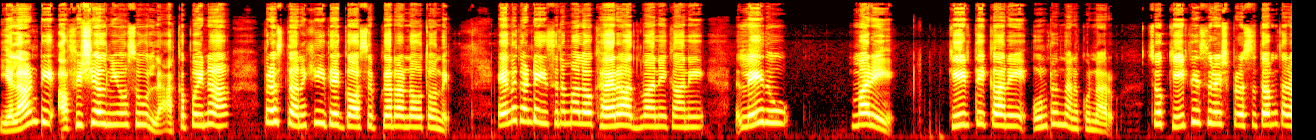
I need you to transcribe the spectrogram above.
ఎలాంటి అఫీషియల్ న్యూస్ లేకపోయినా ప్రస్తుతానికి ఇదే గాసిప్గా రన్ అవుతుంది. ఎందుకంటే ఈ సినిమాలో ఖైరా అద్వానీ కానీ లేదు మరి కీర్తి కానీ ఉంటుందనుకున్నారు. సో కీర్తి సురేష్ ప్రస్తుతం తన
